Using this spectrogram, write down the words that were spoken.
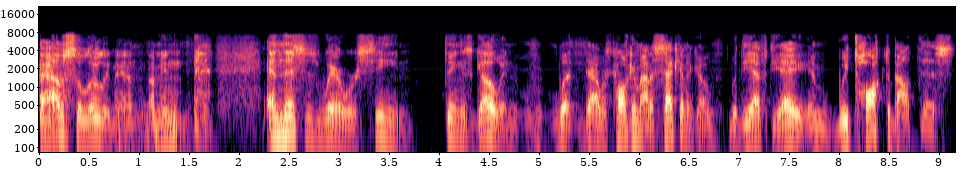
Absolutely, man. I mean, and this is where we're seeing things go. And what I was talking about a second ago with the FDA, and we talked about this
